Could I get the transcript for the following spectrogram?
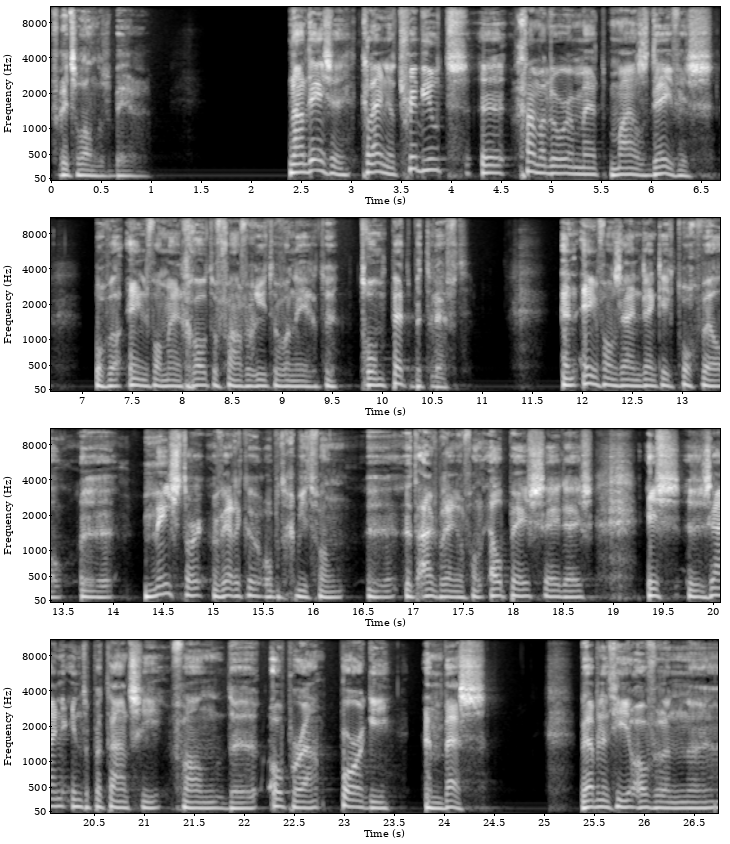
Frits Landersbergen. Na deze kleine tribute uh, gaan we door met Miles Davis. Toch wel een van mijn grote favorieten wanneer het de trompet betreft. En een van zijn, denk ik, toch wel uh, meesterwerken op het gebied van uh, het uitbrengen van LP's, CD's... is zijn interpretatie van de opera Porgy and Bess... Hebben het hier over een uh,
